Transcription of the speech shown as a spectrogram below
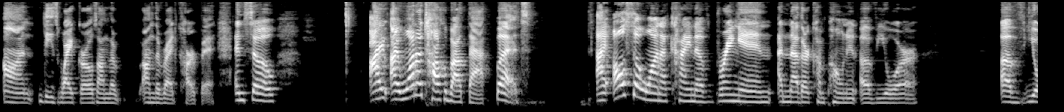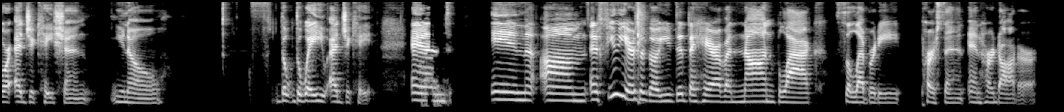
on these white girls on the on the red carpet. And so I, I want to talk about that, but I also want to kind of bring in another component of your of your education, you know, the the way you educate. And in um and a few years ago you did the hair of a non-black celebrity person and her daughter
